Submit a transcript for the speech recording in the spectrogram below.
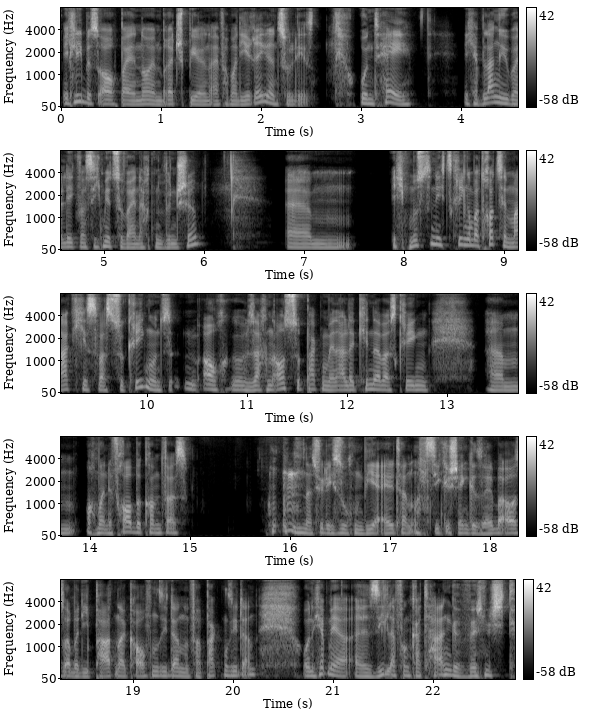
Ich liebe es auch, bei neuen Brettspielen einfach mal die Regeln zu lesen. Und hey, ich habe lange überlegt, was ich mir zu Weihnachten wünsche. Ähm, ich musste nichts kriegen, aber trotzdem mag ich es, was zu kriegen und auch Sachen auszupacken, wenn alle Kinder was kriegen. Ähm, auch meine Frau bekommt was. Natürlich suchen wir Eltern uns die Geschenke selber aus, aber die Partner kaufen sie dann und verpacken sie dann. Und ich habe mir äh, Sila von Katan gewünscht,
